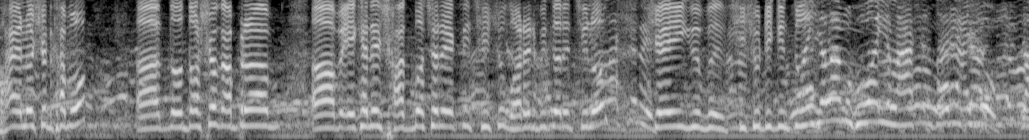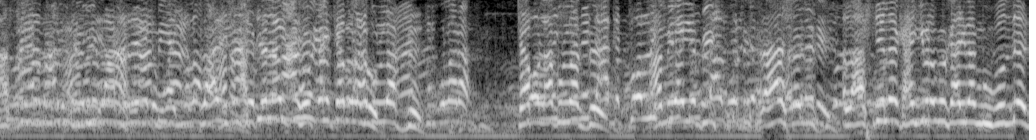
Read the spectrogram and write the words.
ভায়োলেশন খাব তো দর্শক আপনারা এখানে সাত বছরের একটি শিশু ঘরের ভিতরে ছিল সেই শিশুটি কিন্তু কেবল আগুন লাগছে আমি আইয়ে লাস্ট নিলে খাঙ্গি লোক গাড়ি ভাঙবো বুঝলেন?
